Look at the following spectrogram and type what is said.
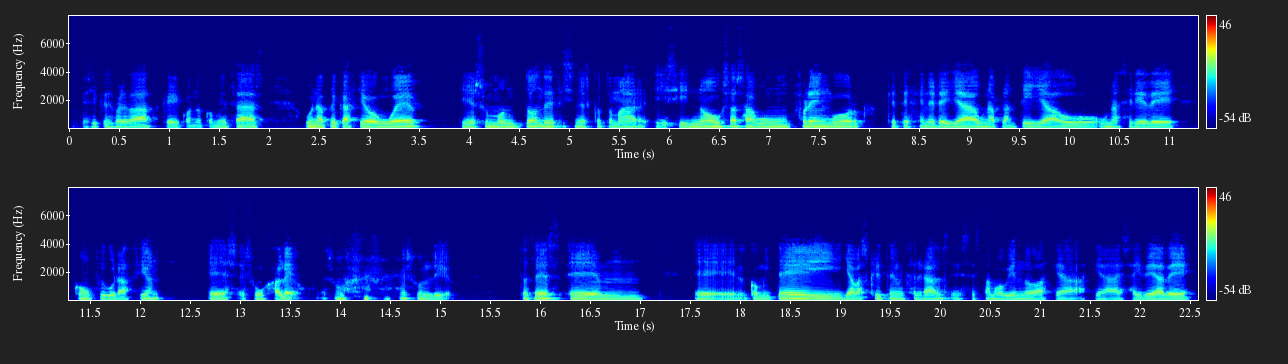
Porque sí que es verdad que cuando comienzas una aplicación web tienes un montón de decisiones que tomar y si no usas algún framework que te genere ya una plantilla o una serie de configuración, es, un jaleo, es un, es un lío. Entonces, em, el comité y JavaScript en general se, está moviendo hacia, hacia, esa idea de,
